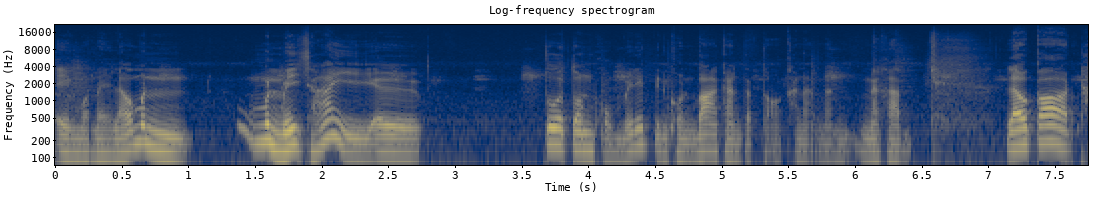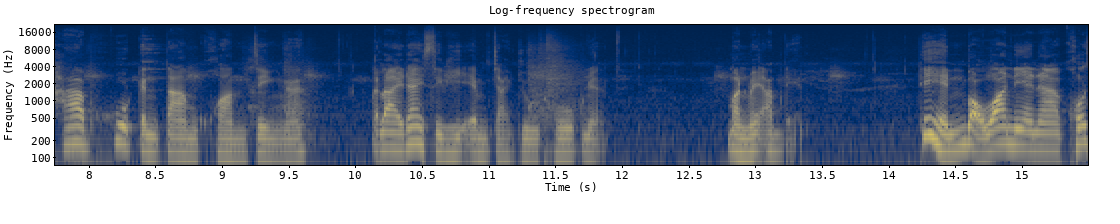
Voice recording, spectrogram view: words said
เองหมดเลยแล้วมันมันไม่ใช่เออตัวตนผมไม่ได้เป็นคนบ้าการตัดต่อขนาดนั้นนะครับ แล้วก็ถ้าพูดกันตามความจริงนะรายได้ CPM จาก YouTube เนี่ย มันไม่อัปเดต ที่เห็นบอกว่าเนี่ยนะคต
